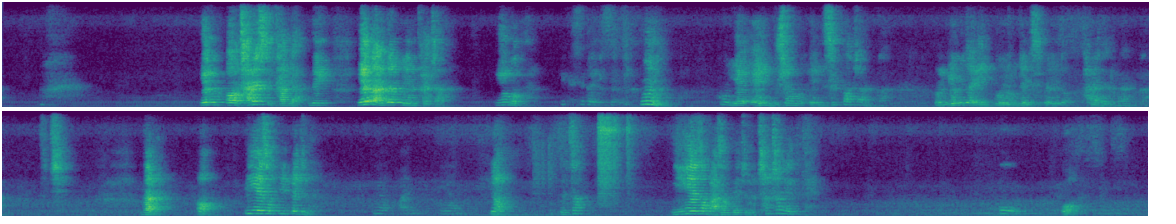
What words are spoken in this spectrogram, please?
얘는 어 잘했을 때 답이야. 근데 얘는 안 되고 얘는 달잖아. 이유가 뭐야? x가 있으니까 응. 얘 A 무시하면 A 슬퍼하지 않을까? 그럼 여기도 A 있고 여기도 있으니까 여기도 달아야 되는 거 아닐까? 그렇지. 그 다음에 어 B에서 B 빼주면 0 아니 0 0 됐어? 2에서 마선 빼주면 천천히 해도 돼. 5 어.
